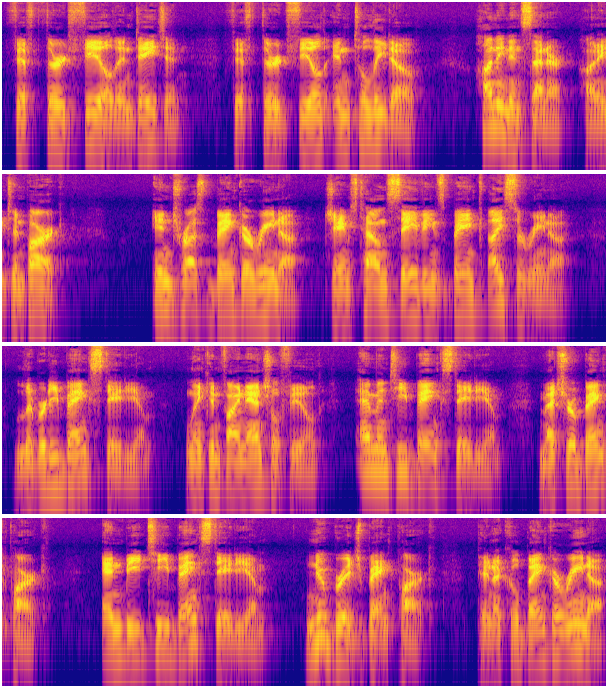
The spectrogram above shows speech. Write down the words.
Fifth Third Field in Dayton, Fifth Third Field in Toledo, Huntington Center, Huntington Park, Intrust Bank Arena, Jamestown Savings Bank Ice Arena, Liberty Bank Stadium, Lincoln Financial Field, M&T Bank Stadium, Metro Bank Park, NBT Bank Stadium, Newbridge Bank Park, Pinnacle Bank Arena,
